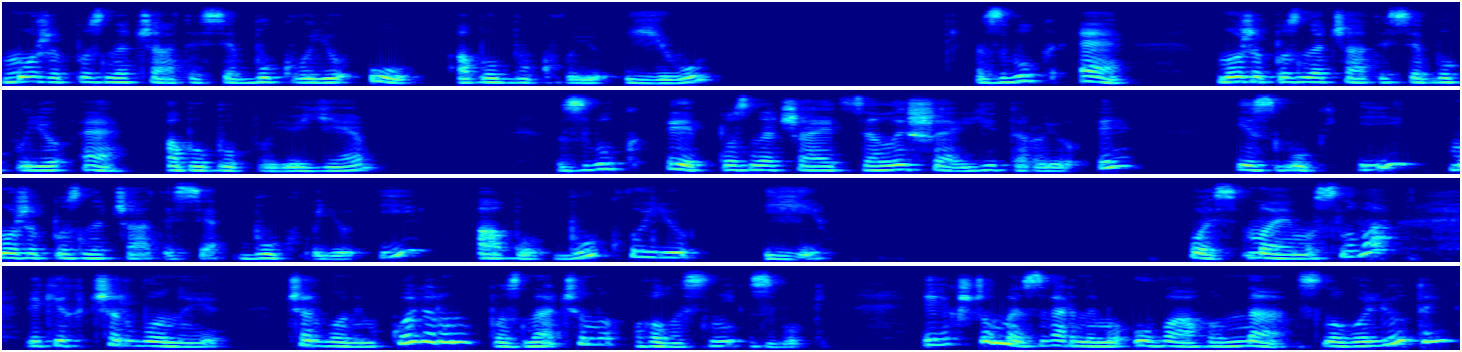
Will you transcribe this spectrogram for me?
може позначатися буквою У або буквою Ю. Звук Е може позначатися буквою Е або буквою Є. Звук И позначається лише літерою И, і звук І може позначатися буквою І або буквою Ї. Ось маємо слова, в яких червоною червоним кольором позначено голосні звуки. І якщо ми звернемо увагу на слово лютий,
